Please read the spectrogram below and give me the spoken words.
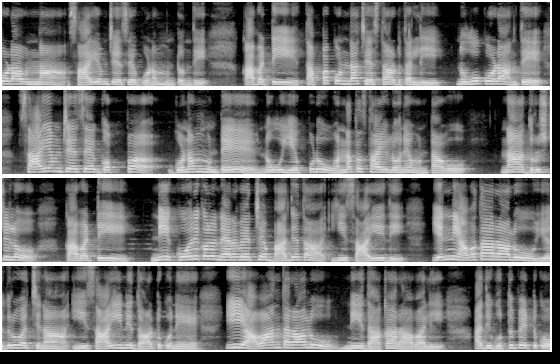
కూడా ఉన్నా సాయం చేసే గుణం ఉంటుంది. కాబట్టి తప్పకుండా చేస్తాడు తల్లి. నువ్వు కూడా అంతే. సాయం చేసే గొప్ప గుణం ఉంటే నువ్వు ఎప్పుడూ ఉన్నత స్థాయిలోనే ఉంటావు. నా దృష్టిలో కాబట్టి నీ కోరికలు నెరవేర్చే బాధ్యత ఈ సాయిది. ఎన్ని అవతారాలు ఎదురు వచ్చినా ఈ సాయిని దాటుకునే ఈ అవాంతరాలు నీ దాకా రావాలి. అది గుర్తుపెట్టుకో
